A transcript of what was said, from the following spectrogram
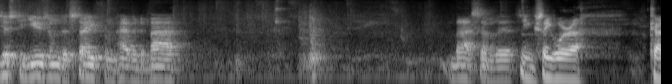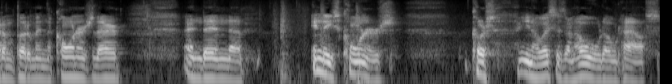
just to use them to stay from having to buy buy some of this. You can see where I cut them, put them in the corners there. And then uh, in these corners, of course, you know, this is an old, old house.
